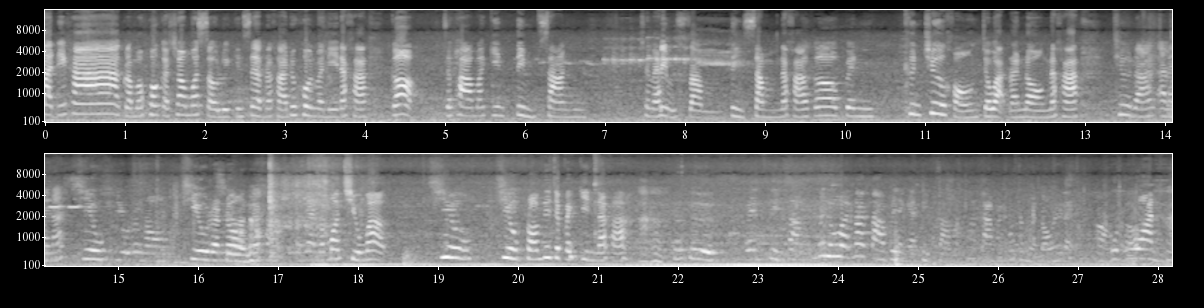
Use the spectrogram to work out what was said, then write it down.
วัสดีค่ะ กลับมาพบกับช่องมดเสาลุยกินแซ่บนะคะ ทุกคนวันนี้นะคะ ก็จะพามากินติ่มซังใช่ไหมติ่มซติ่มซำนะคะ ก็เป็นขึ้นชื่อของจังหวัดระนองนะคะ ชื่อร้านอะไรนะ ชิวชิวระนองชิวระนองนะคะตอนนี้น้องมอนชิวมากชิวชิวพร้อมที่จะไปกินนะคะ ก็คือเป็นติ่มซำไม่รู้ว่าหน้าตาเป็นยังไงติ่ม อ้วนๆข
